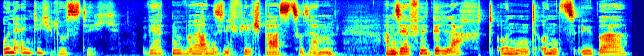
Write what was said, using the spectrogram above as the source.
unendlich lustig. Wir hatten wahnsinnig viel Spaß zusammen, haben sehr viel gelacht und uns über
